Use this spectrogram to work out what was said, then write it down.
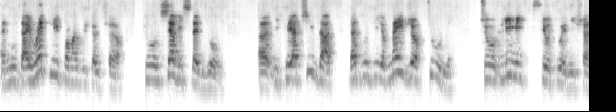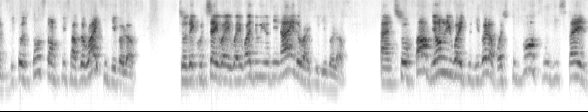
and move directly from agriculture to service-led growth? Uh, if we achieve that, that would be a major tool to limit CO2 emissions because those countries have the right to develop. So they could say, wait, wait, why do you deny the right to develop? And so far, the only way to develop was to go through this phase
